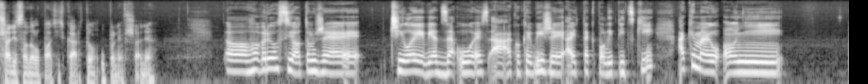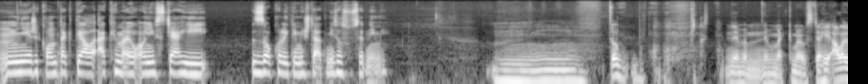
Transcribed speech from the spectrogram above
Všade sa dalo platiť kartou, úplne všade. O, hovoril si o tom, že Chile je viac za USA, ako keby, že aj tak politicky. Aké majú oni, nie že kontakty, ale aké majú oni vzťahy s okolitými štátmi, so susednými? Mm, to, neviem, neviem, aké majú vzťahy, ale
